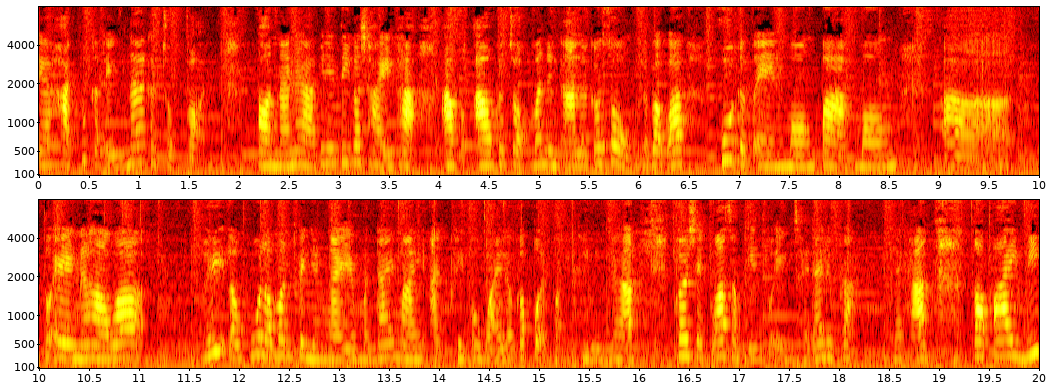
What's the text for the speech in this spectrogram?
นะหัดพูดกับตัวเองหน้ากระจกก่อน ตอนนั้นนะคะพี่เนตตี้ก็ใช้ค่ะ เอาเอากระจกมาหนึ่งอันแล้วก็ส่ง แล้วแบบว่าพูดกับตัวเองมองปากมองอตัวเองนะคะว่าเฮ้ยเราพูดแล้วมันเป็นยังไงมันได้ไหมอัดคลิปเอาไว้แล้วก็เปิดฟังอีกทีนึงนะคะ เพื่อเช็คว่าสำเนียงตัวเองใช้ได้หรือเปล่านะคะ ต่อไปวิ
